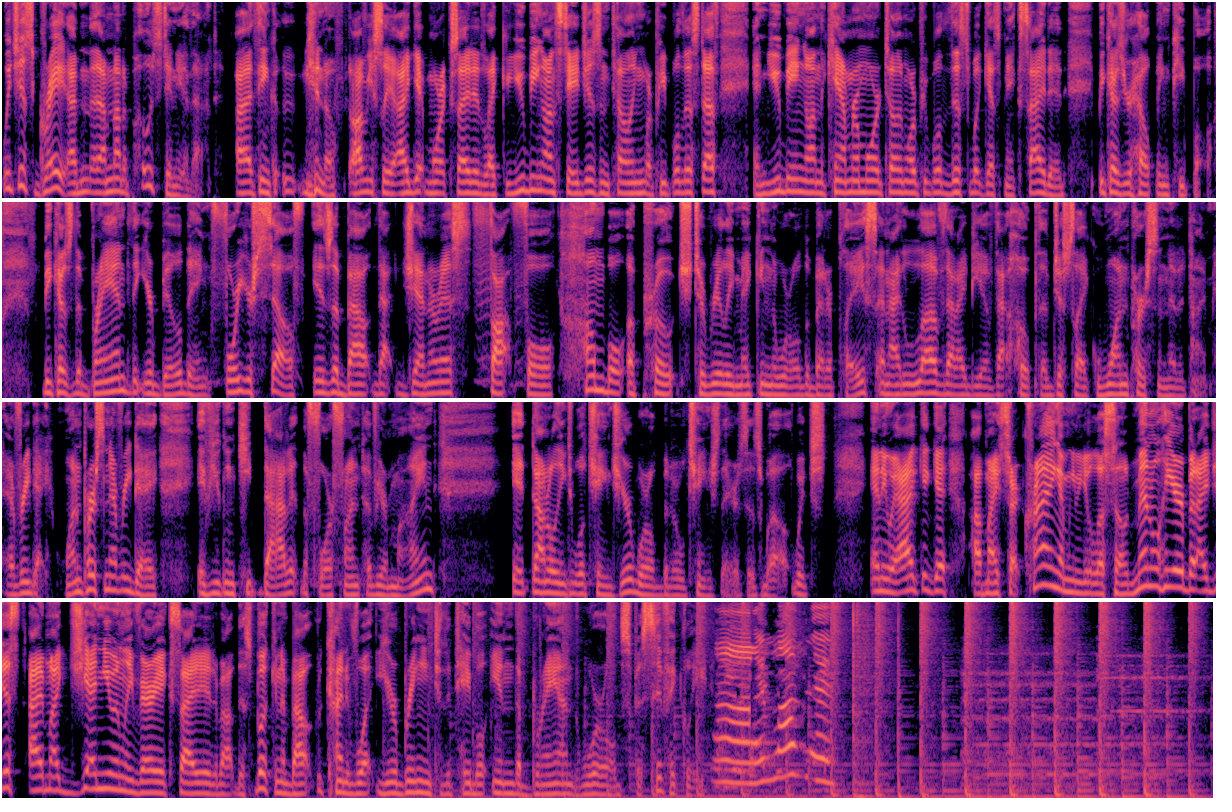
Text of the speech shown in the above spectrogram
which is great. I'm, I'm not opposed to any of that. I think, you know, obviously I get more excited, like you being on stages and telling more people this stuff, and you being on the camera more, telling more people this is what gets me excited because you're helping people. Because the brand that you're building for yourself is about that generous, thoughtful, humble approach to really making the world a better place. And I love that idea of that hope of just like one person at a time every day, one person every day. If you can keep that at the forefront of your mind, it not only will change your world, but it'll change theirs as well. Which, anyway, I could get, I might start crying. I'm going to get a little sentimental here, but I just, I'm like genuinely very excited about this book and about kind of what you're bringing to the table in the brand world specifically. Oh, I love it.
